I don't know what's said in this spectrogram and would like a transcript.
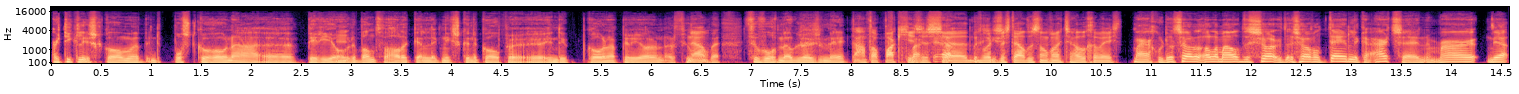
artikelen is gekomen in de post-corona-periode. Uh, want we hadden kennelijk niks kunnen kopen uh, in de corona-periode. Nou, dat viel, Nou. bij, viel volgens mij ook reuze mee. Het aantal pakjes Maar, is, ja, eh, wordt besteld is nog nooit zo hoog geweest. Maar goed, dat zou dan allemaal, dat zou, dat zou van tijdelijke aard zijn. Maar ja,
